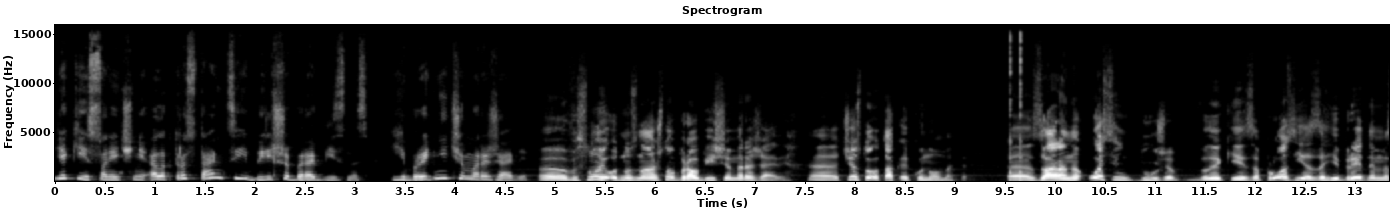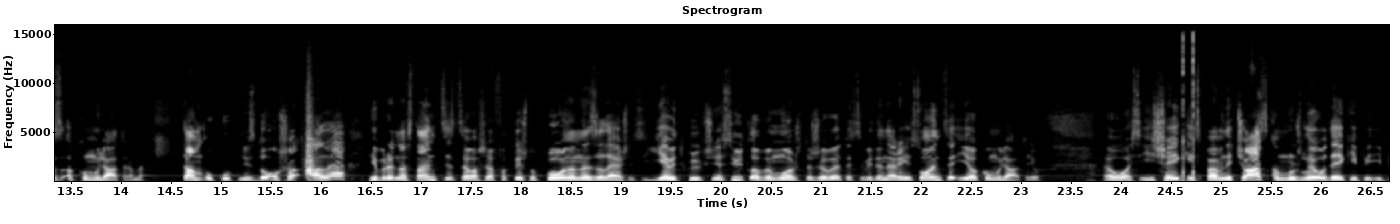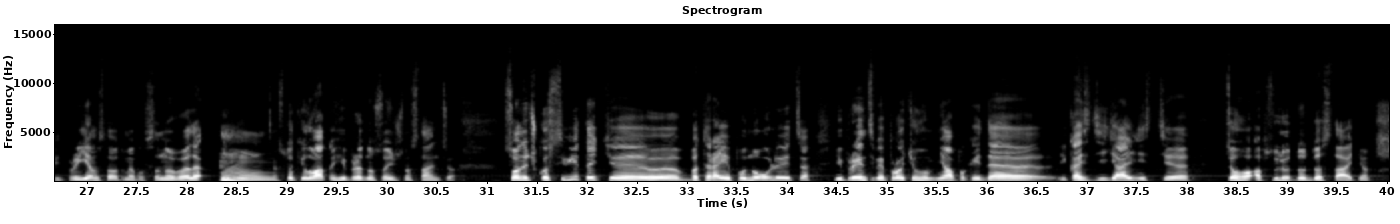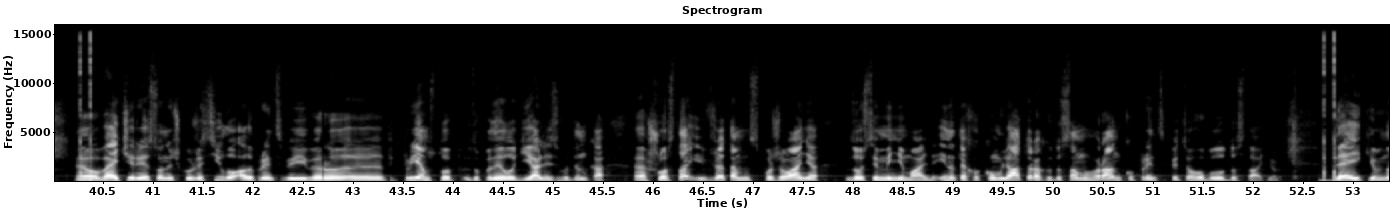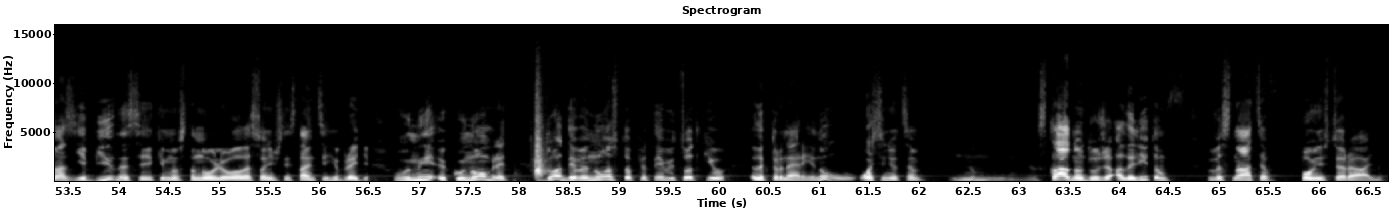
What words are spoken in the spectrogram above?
Які сонячні електростанції більше бере бізнес? Гібридні чи мережеві? Е, Весною однозначно брав більше мережеві. Е, Чисто отак економити. Е, Зараз на осінь дуже великий запрос є за гібридними з акумуляторами. Там окупність довша, але гібридна станція це ваша фактично повна незалежність. Є відключення світла, ви можете живитися від енергії сонця і акумуляторів. Е, Ось і ще якийсь певний час, а можливо, деякі і підприємства. От ми встановили 100 кВт гібридну сонячну станцію. Сонечко світить, е, батареї поновлюються, і в принципі протягом дня, поки йде якась діяльність. Цього абсолютно достатньо. Е, Ввечері сонечко вже сіло, але в принципі е, підприємство зупинило діяльність годинка е, шоста, і вже там споживання зовсім мінімальне. І на тих акумуляторах до самого ранку, в принципі, цього було достатньо. Деякі в нас є бізнеси, які ми встановлювали сонячні станції гібриді, вони економлять до 95% електроенергії. Ну, осінню це складно дуже, але літом весна це повністю реально.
